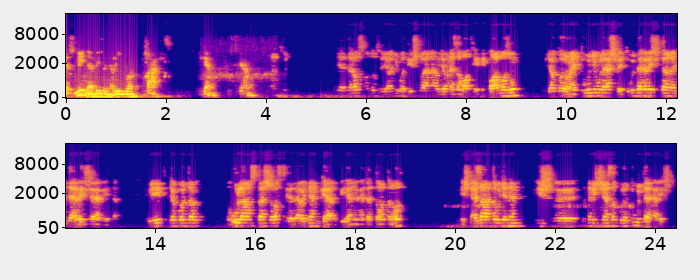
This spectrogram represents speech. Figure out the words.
Ez minden bizonyal így van. Bár... Igen? Igen? De azt mondod, hogy a nyugati iskolánál ugye van ez a 6 hétig halmozunk, akkor van egy túlnyúlás, vagy egy túlterhelés, utána egy terhelés elvétel. Ugye itt gyakorlatilag a hullámztatásra azt érde, hogy nem kell pihenőhetet tartanod, és ezáltal ugye nem is, nem is csinálsz akkor a túlterhelést.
